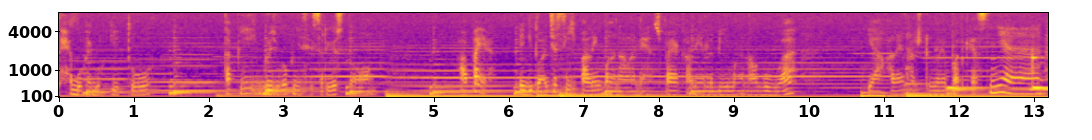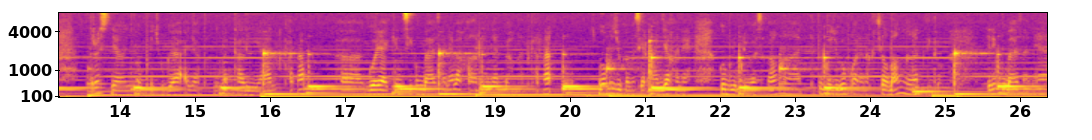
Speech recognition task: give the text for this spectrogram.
heboh-heboh gitu. Tapi gue juga punya sisi serius dong. Apa ya? Ya gitu aja sih paling pengenalannya. Supaya kalian lebih mengenal gue ya kalian harus dengerin podcastnya. Terus jangan lupa juga ajak gue yakin sih pembahasannya bakal ringan banget karena gue juga masih remaja kan ya. Gue belum dewasa banget tapi gue juga bukan anak kecil banget gitu. Jadi pembahasannya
